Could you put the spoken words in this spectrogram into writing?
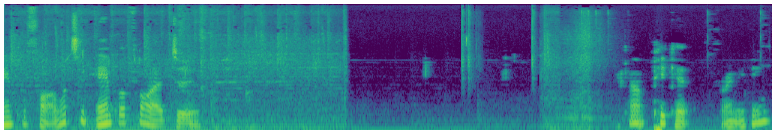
Amplifier. What's the amplifier do? I can't pick it for anything.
